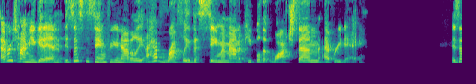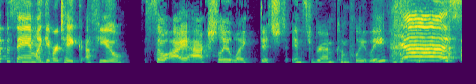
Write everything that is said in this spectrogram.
Every time you get in, is this the same for you, Natalie? I have roughly the same amount of people that watch them every day. Is that the same? Like give or take a few? So I actually like ditched Instagram completely. Yes.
